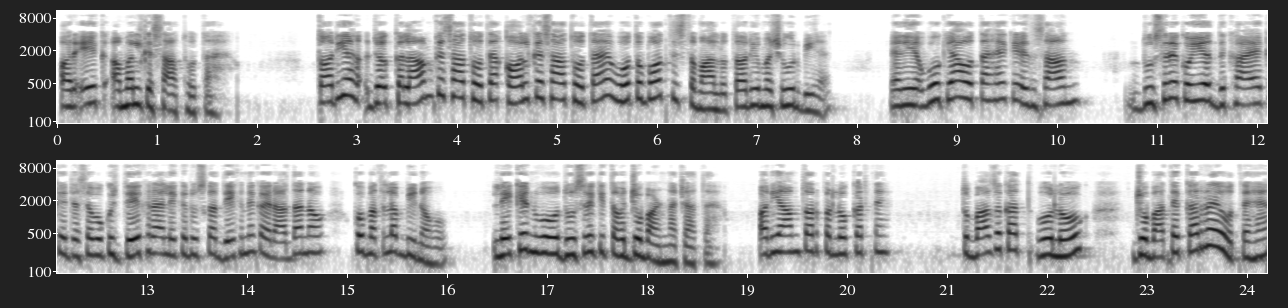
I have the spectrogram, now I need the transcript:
اور ایک عمل کے ساتھ ہوتا ہے۔ توریا جو کلام کے ساتھ ہوتا ہے، قول کے ساتھ ہوتا ہے، وہ تو بہت استعمال ہوتا ہے اور یہ مشہور بھی ہے۔ یعنی وہ کیا ہوتا ہے کہ انسان دوسرے کو یہ دکھائے کہ جیسے وہ کچھ دیکھ رہا ہے لیکن اس کا دیکھنے کا ارادہ نہ ہو، کوئی مطلب بھی نہ ہو۔ لیکن وہ دوسرے کی توجہ بانٹنا چاہتا ہے۔ اور یہ عام طور پر لوگ کرتے ہیں۔ تو بعض اوقات وہ لوگ جو باتیں کر رہے ہوتے ہیں،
